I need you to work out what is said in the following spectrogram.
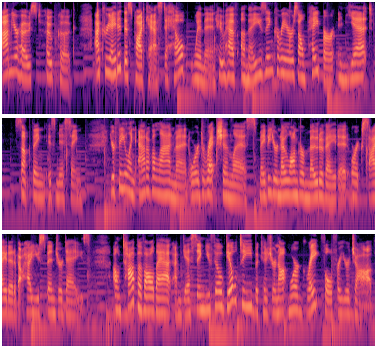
I'm your host, Hope Cook. I created this podcast to help women who have amazing careers on paper and yet something is missing. You're feeling out of alignment or directionless. Maybe you're no longer motivated or excited about how you spend your days. On top of all that, I'm guessing you feel guilty because you're not more grateful for your job.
